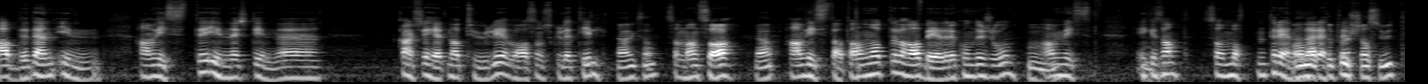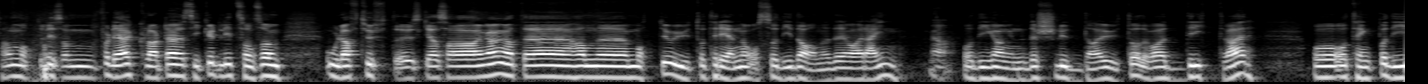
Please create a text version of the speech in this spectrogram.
hadde den inn, Han visste innerst inne, kanskje helt naturlig, hva som skulle til. Ja, ikke sant? Som han sa. Ja. Han visste at han måtte ha bedre kondisjon. Mm. Han visste, ikke sant? Så måtte han trene Han måtte deretter. pushes ut. Han måtte liksom For det er klart det er sikkert litt sånn som Olaf Tufte husker jeg sa en gang, at eh, han eh, måtte jo ut og trene også de dagene det var regn. Ja. Og de gangene det sludda ute, og det var drittvær. Og, og tenk på de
